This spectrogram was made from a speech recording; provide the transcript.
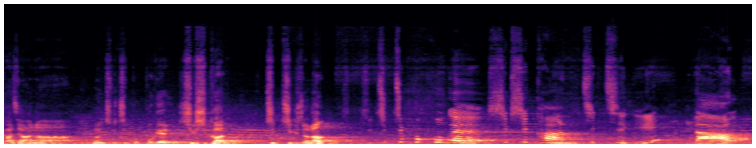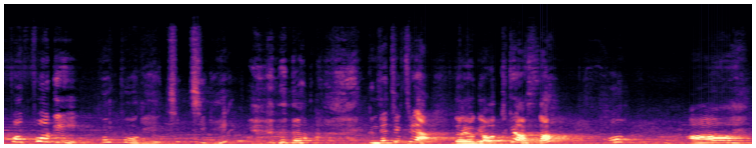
칙칙하지 않아. 넌 칙칙뽁뽁의 씩씩한 칙칙이잖아. 칙칙폭폭의 씩씩한 칙칙이? 난 퍽퍽이. 뽁뽁이 칙칙이. 근데 칙칙아 너 여기 어떻게 왔어? 어? 아,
